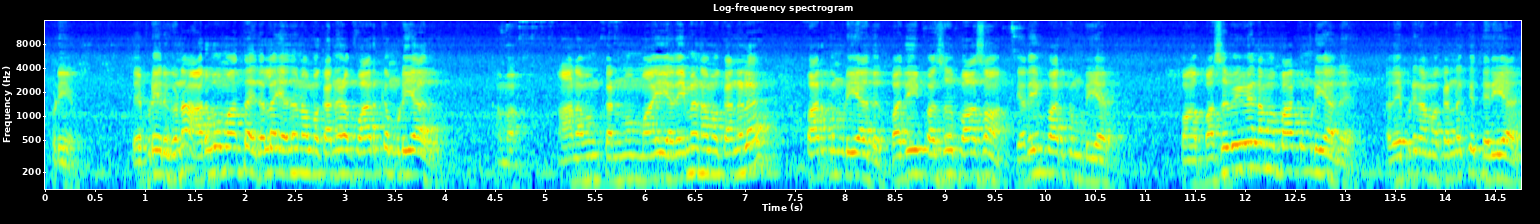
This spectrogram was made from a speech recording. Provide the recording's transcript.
அப்படி எப்படி இருக்குன்னா அருவமாக தான் இதெல்லாம் எதுவும் நம்ம கண்ணில் பார்க்க முடியாது. ஆமாம் ஆணவம் கண்மம் மாய் எதையுமே நம்ம கண்ணில் பார்க்க முடியாது. பதி பசு பாசம் எதையும் பார்க்க முடியாது. ப- பசுவையே நம்ம பார்க்க முடியாது. அது எப்படி நம்ம கண்ணுக்கு தெரியாது?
